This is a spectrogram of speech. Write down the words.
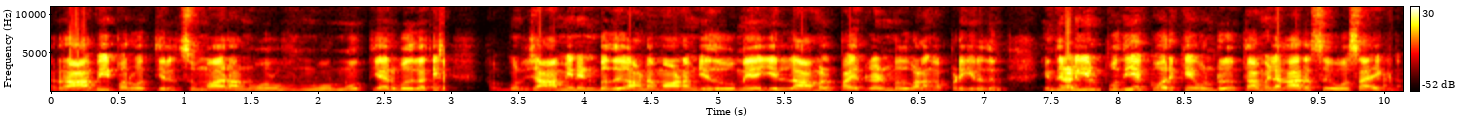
ராபி பருவத்தில் சுமார் நூற்றி அறுபது லட்சம். ஜாமீன் என்பது அடமானம் எதுவுமே இல்லாமல் பயிர்கள் என்பது வழங்கப்படுகிறது. இந்த நிலையில் புதிய கோரிக்கை ஒன்று தமிழக அரசு விவசாயிகள்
